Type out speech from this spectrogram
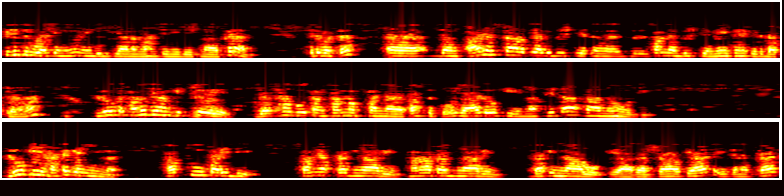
පිළිතුරු වශයෙන් මේ බුදු පියාණන් වහන්සේ මේ දේශනාව කරන්නේ. එතකොට දැන් ආර්ය ශ්‍රාවකයාගේ දෘෂ්ටිය සම්මා දෘෂ්ටිය මේක හැටියට දක්වනවා. ලෝක සමුදයන් කිච්චේ යථා භූතං සම්මප්පඤ්ඤාය පස්සතෝ යාලෝකේ නත්ථිතා සානහෝති. ලෝකේ හට ගැනීම සත්තු පරිදි සම්‍යක් ප්‍රඥාවෙන් මනා ප්‍රඥාවෙන් දකින්නා වූ ඒ ආර්ය ශ්‍රාවකයාට ඒක නැත්තාට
